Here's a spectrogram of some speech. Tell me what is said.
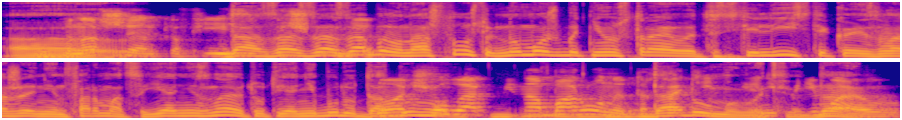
А, Коношенков есть. Да, за, за, забыл наш слушатель. Ну, может быть, не устраивает стилистика изложения информации. Я не знаю, тут я не буду додум... Ну, а что вы от Минобороны-то додумывать? Хотите? Я не понимаю.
